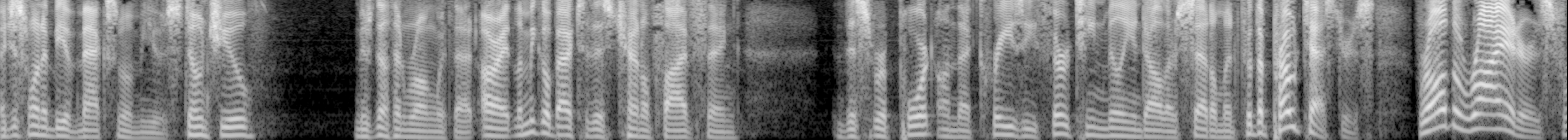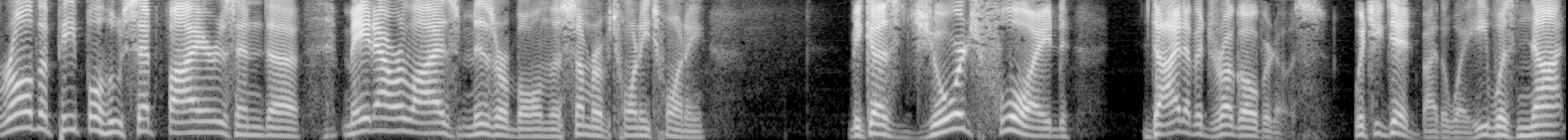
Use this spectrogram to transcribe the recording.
I just want to be of maximum use. Don't you? There's nothing wrong with that. All right, let me go back to this Channel 5 thing. this report on that crazy $13 million settlement for the protesters, for all the rioters, for all the people who set fires and uh, made our lives miserable in the summer of 2020 because George Floyd died of a drug overdose, which he did, by the way. He was not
